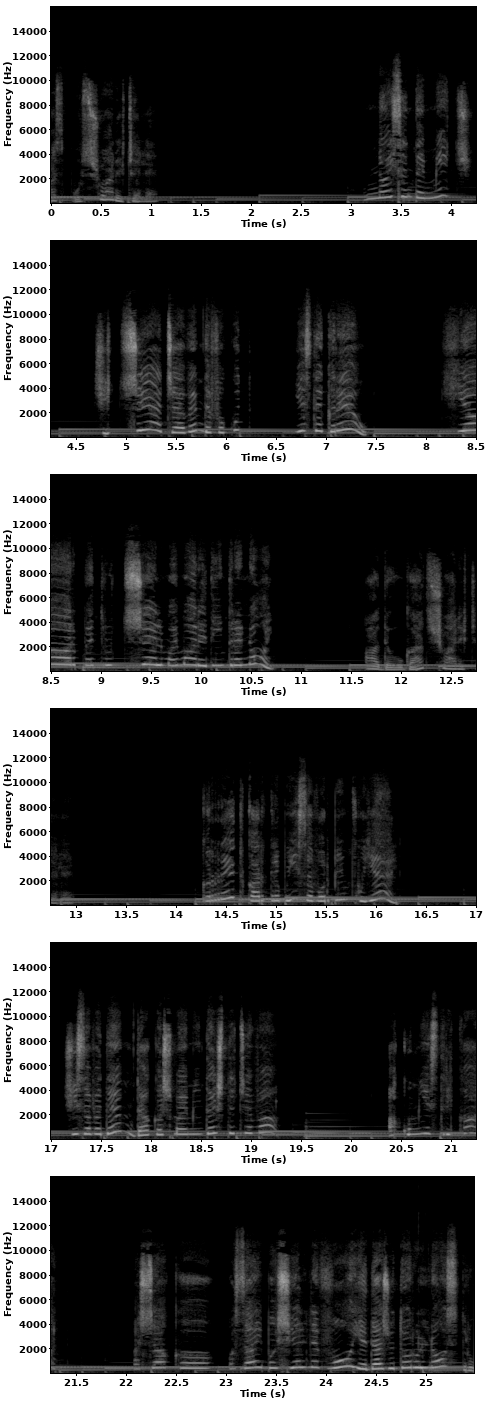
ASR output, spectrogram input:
a spus șoarecele. Noi suntem mici și ceea ce avem de făcut este greu, chiar pentru cel mai mare dintre noi, a adăugat șoarecele. Cred că ar trebui să vorbim cu el și să vedem dacă își mai amintește ceva. Acum e stricat, așa că o să aibă și el nevoie de ajutorul nostru.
